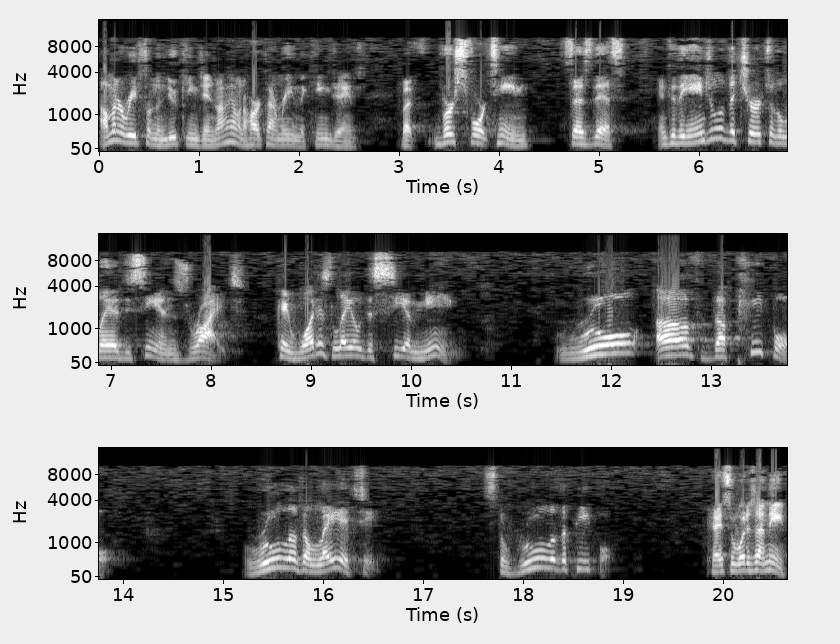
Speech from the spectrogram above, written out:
I'm going to read from the New King James. I'm having a hard time reading the King James. But verse 14 says this, And to the angel of the church of the Laodiceans write. Okay, what does Laodicea mean? Rule of the people. Rule of the laity. It's the rule of the people. Okay, so what does that mean?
